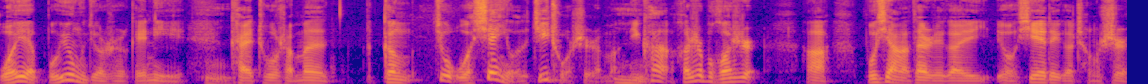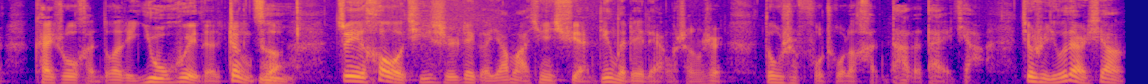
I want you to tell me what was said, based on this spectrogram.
我也不用就是给你开出什么更就我现有的基础是什么？你看合适不合适啊？不像在这个有些这个城市开出很多的优惠的政策，最后其实这个亚马逊选定的这两个城市都是付出了很大的代价，就是有点像。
